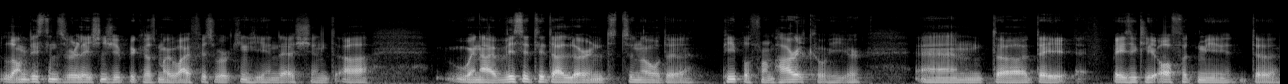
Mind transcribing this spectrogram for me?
long distance relationship because my wife is working here in Esch, and uh, when I visited, I learned to know the people from Hariko here, and uh, they basically offered me the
